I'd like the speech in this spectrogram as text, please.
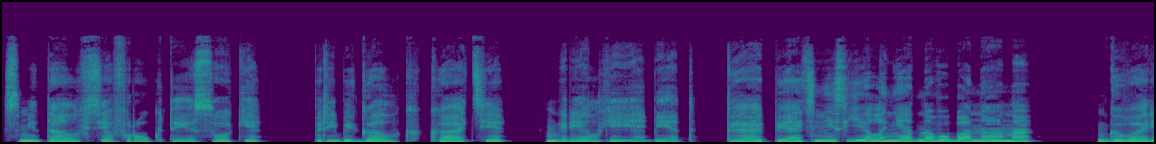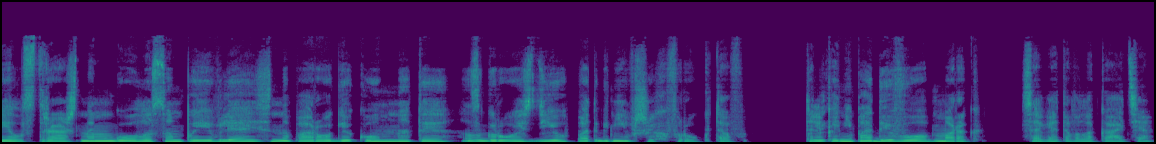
сметал все фрукты и соки, прибегал к Кате, грел ей обед. «Ты опять не съела ни одного банана!» — говорил страшным голосом, появляясь на пороге комнаты с гроздью подгнивших фруктов. «Только не падай в обморок», — советовала Катя.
